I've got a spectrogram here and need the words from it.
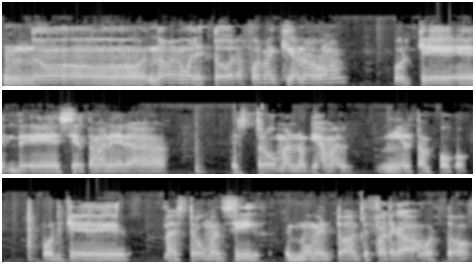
No, no me molestó la forma en que ganó Roman, porque de cierta manera Strowman no queda mal, ni él tampoco, porque a Strowman sí, en momento antes fue atacado por todo,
